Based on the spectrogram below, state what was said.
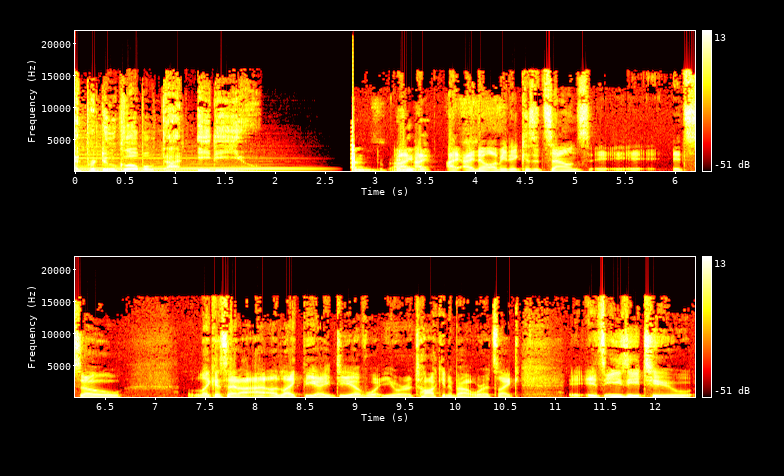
at purdueglobal.edu. I, I, I know. I mean, because it, it, sounds, it, it, it's so, like I said, I, I like the idea of what you were talking about, where it's like, it's easy to,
